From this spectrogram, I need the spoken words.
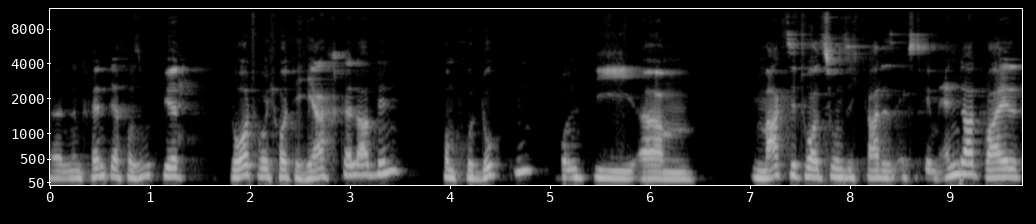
äh, ein Trend, der versucht wird, dort, wo ich heute Hersteller bin, von Produkten und die ähm, die Marktsituation sich gerade extrem ändert, weil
